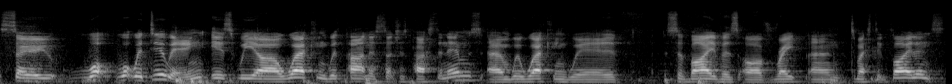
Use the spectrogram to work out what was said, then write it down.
so what, what we're doing is we are working with partners such as Pastor Nims. Um, we're working with survivors of rape and domestic violence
